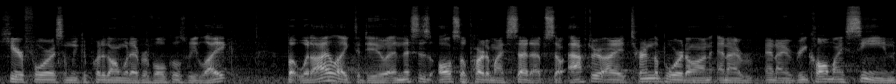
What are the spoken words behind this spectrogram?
here for us and we can put it on whatever vocals we like. But what I like to do, and this is also part of my setup, so after I turn the board on and I, and I recall my scene,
